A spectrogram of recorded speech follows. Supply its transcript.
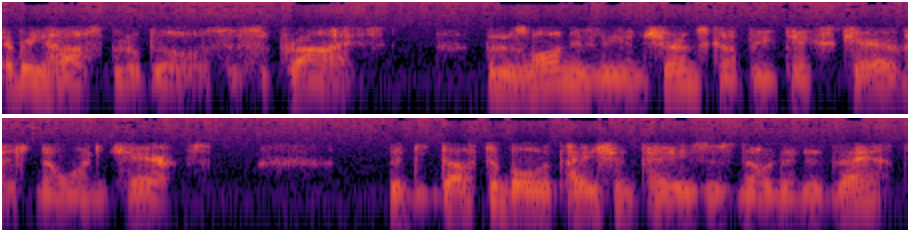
every hospital bill is a surprise. But as long as the insurance company takes care of it, no one cares. The deductible the patient pays is known in advance.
